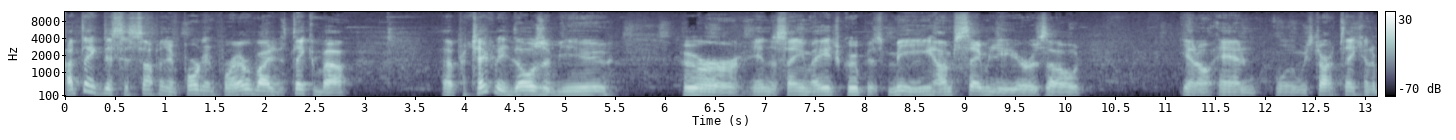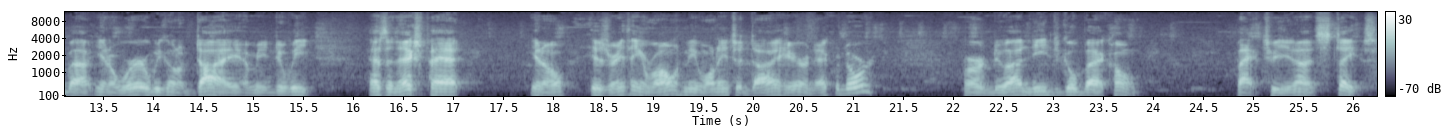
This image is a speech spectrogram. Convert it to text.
I think this is something important for everybody to think about, uh, particularly those of you who are in the same age group as me. I'm 70 years old, you know, and when we start thinking about, you know, where are we going to die? I mean, do we, as an expat, you know, is there anything wrong with me wanting to die here in Ecuador? Or do I need to go back home, back to the United States?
